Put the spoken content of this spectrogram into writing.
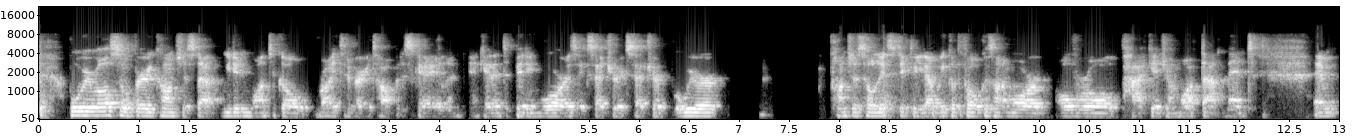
But we were also very conscious that we didn't want to go right to the very top of the scale and, and get into bidding wars, etc., etc. But we were conscious holistically that we could focus on a more overall package and what that meant. Um,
